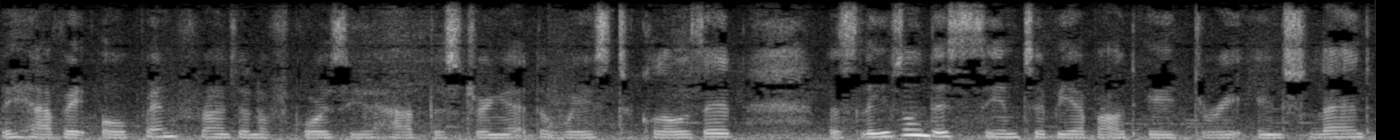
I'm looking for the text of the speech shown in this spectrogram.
They have a open front and of course you have the string at the waist to close it. The sleeves on this seem to be about a three inch length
